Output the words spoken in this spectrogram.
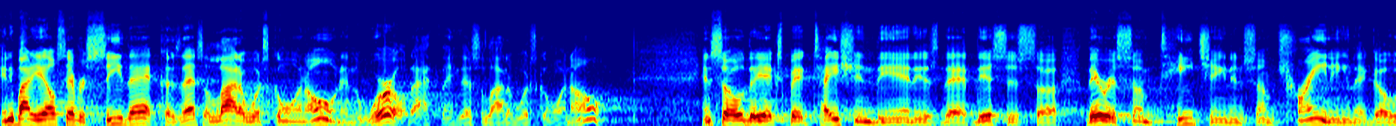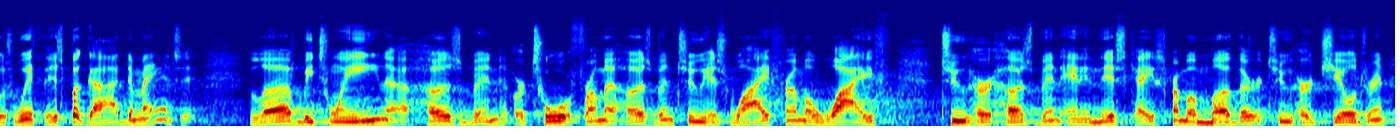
Anybody else ever see that? Because that's a lot of what's going on in the world, I think. That's a lot of what's going on. And so the expectation then is that this is, uh, there is some teaching and some training that goes with this, but God demands it. Love between a husband or to, from a husband to his wife, from a wife to her husband, and in this case, from a mother to her children.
